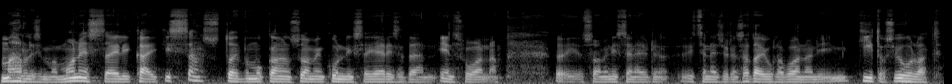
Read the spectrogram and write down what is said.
mahdollisimman monessa, eli kaikissa toivon mukaan Suomen kunnissa järjestetään ensi vuonna Suomen itsenäisyyden, itsenäisyyden satajuhlavuonna, niin kiitosjuhlat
